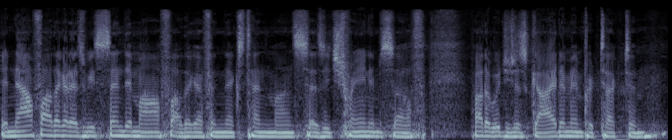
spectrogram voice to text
And now, Father God, as we send him off, Father God, for the next 10 months, as he train himself, Father, would you just guide him and protect him?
